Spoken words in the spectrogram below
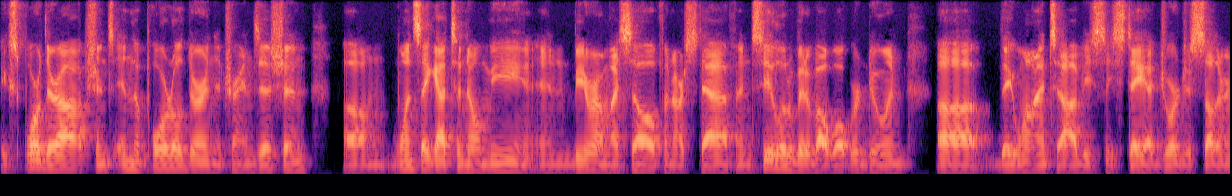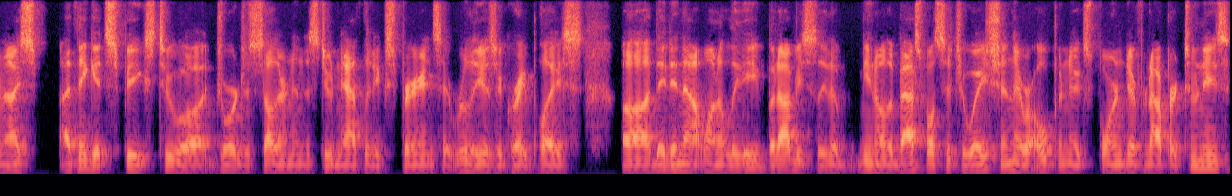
explored their options in the portal during the transition. Um, once they got to know me and be around myself and our staff and see a little bit about what we're doing, uh, they wanted to obviously stay at Georgia Southern. And I, I think it speaks to uh, Georgia Southern and the student athlete experience. It really is a great place. Uh, they did not want to leave, but obviously the you know the basketball situation, they were open to exploring different opportunities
